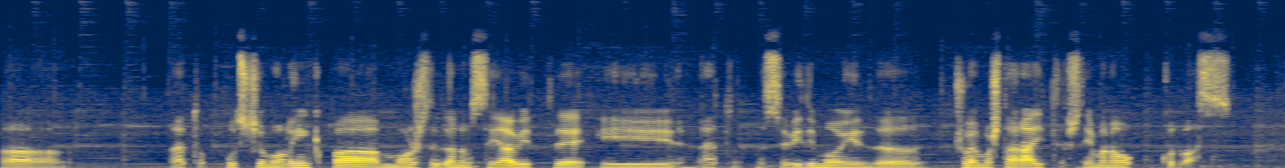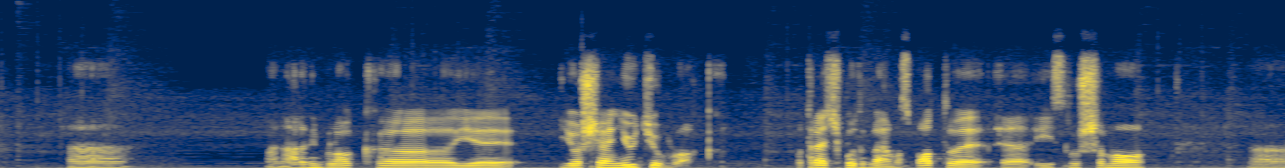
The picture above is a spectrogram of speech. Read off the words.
a, eto, pustit ćemo link pa možete da nam se javite i eto, da se vidimo i da čujemo šta radite, šta ima novo kod vas. A, a blok a, je još jedan YouTube blok. Po treći put gledamo spotove e, i slušamo a,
